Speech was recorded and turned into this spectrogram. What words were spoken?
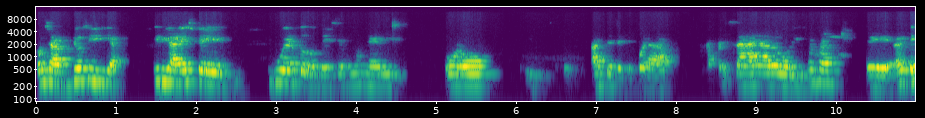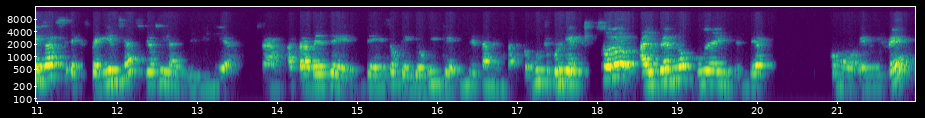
o sea, yo sí iría, iría a este huerto donde según él oró antes de que fuera apresado y. eh, esas experiencias yo sí las viviría, o sea, a través de, de eso que yo vi que neta me impactó mucho, porque solo al verlo pude entender como en mi fe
